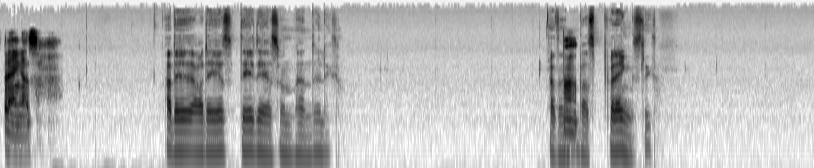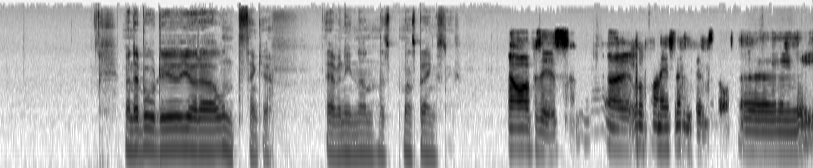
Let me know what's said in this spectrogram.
Sprängas. Ja, det, ja, det, är, det är det som händer liksom. Att den Mm. bara sprängs liksom. Men det borde ju göra ont tänker jag. Även innan man sprängs. Liksom. Ja, precis. Uh, vad fan är Strängnäs då? Uh,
